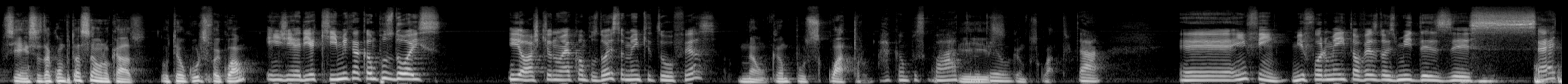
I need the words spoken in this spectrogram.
Ciências da computação, no caso. O teu curso foi qual? Engenharia Química, Campus 2. E eu acho que não é Campus 2 também que tu fez? Não, Campus 4. Ah, Campus 4. Isso, teu. Campus 4. Tá. É, enfim, me formei talvez 2017.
